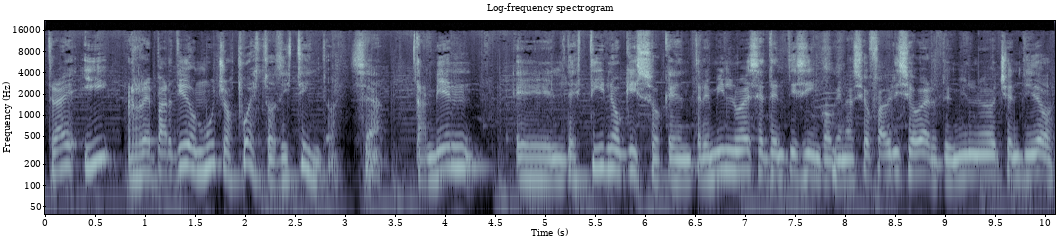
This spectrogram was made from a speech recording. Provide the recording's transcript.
trae y repartido en muchos puestos distintos. O sea, también eh, el destino quiso que entre 1975, que nació Fabricio Berto, y 1982,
